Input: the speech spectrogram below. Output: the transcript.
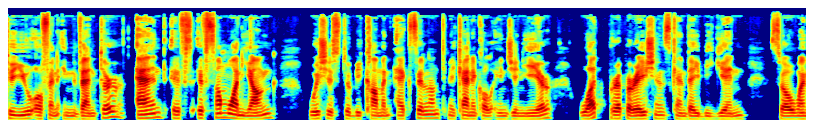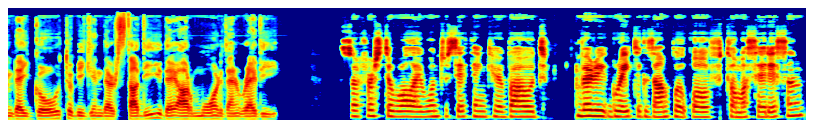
to you of an inventor? And if, if someone young wishes to become an excellent mechanical engineer, what preparations can they begin so when they go to begin their study, they are more than ready. So first of all, I want to say thank you about very great example of Thomas Edison.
